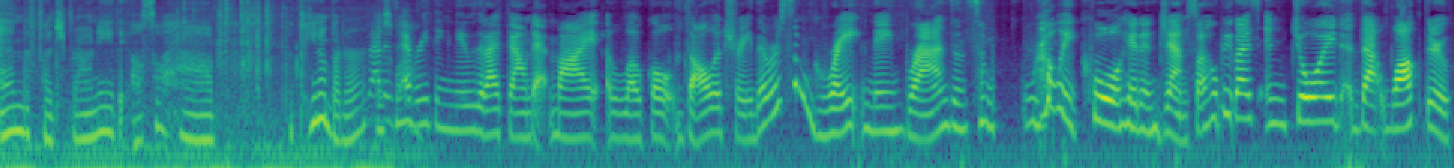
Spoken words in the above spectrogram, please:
and the fudge brownie. They also have the peanut butter. That is well. everything new that I found at my local Dollar Tree. There were some great name brands and some really cool hidden gems. So I hope you guys enjoyed that walkthrough.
